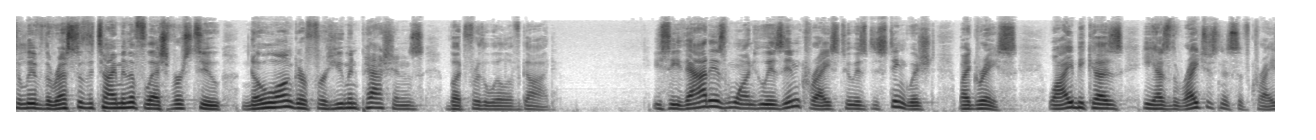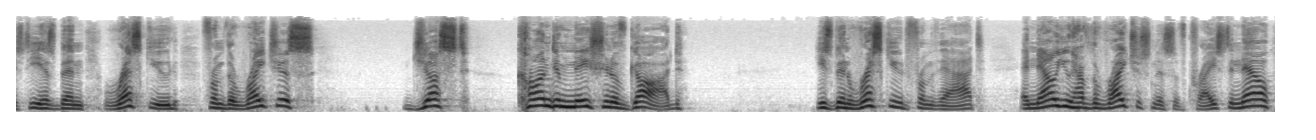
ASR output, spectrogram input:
to live the rest of the time in the flesh, verse 2, no longer for human passions, but for the will of God. You see, that is one who is in Christ, who is distinguished by grace. Why? Because he has the righteousness of Christ. He has been rescued from the righteous, just condemnation of God. He's been rescued from that. And now you have the righteousness of Christ. And now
